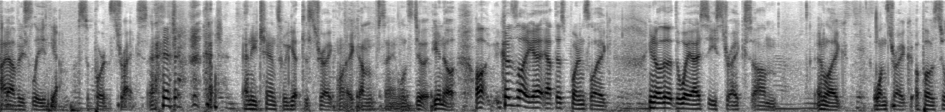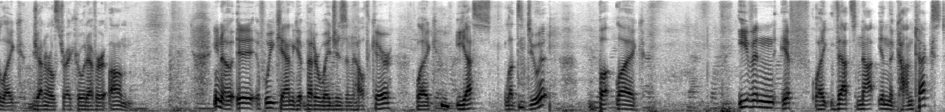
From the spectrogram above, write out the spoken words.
I obviously Yeah. Support strikes. Any chance we get to strike, like I'm saying, let's do it. You know, because like at, at this point, it's like, you know, the the way I see strikes, um, and like one strike opposed to like general strike or whatever. Um, you know, if we can get better wages in healthcare, like yes, let's do it. But like even if like that's not in the context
